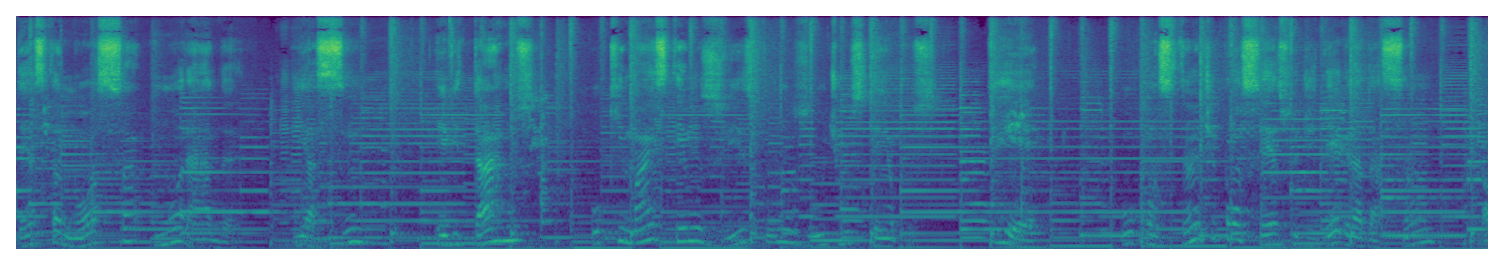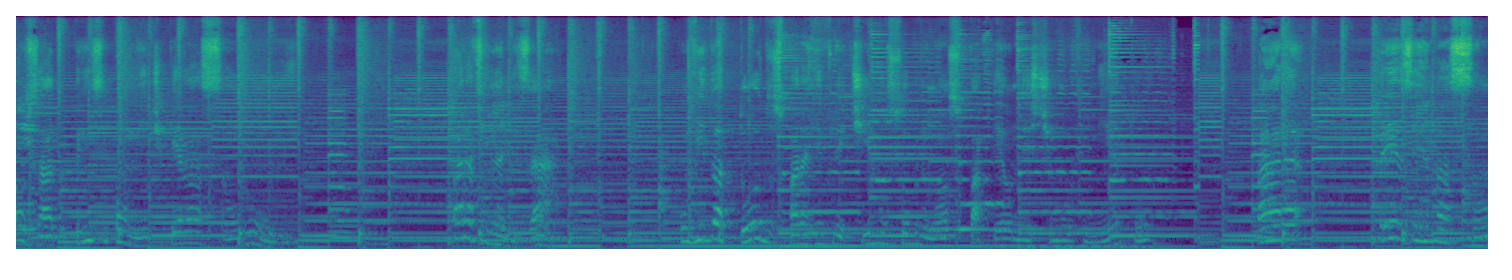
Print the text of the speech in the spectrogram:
desta nossa morada e assim evitarmos o que mais temos visto nos últimos tempos, que é o constante processo de degradação causado principalmente pela ação do homem. Para finalizar, convido a todos para refletirmos sobre o nosso papel neste movimento para preservação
